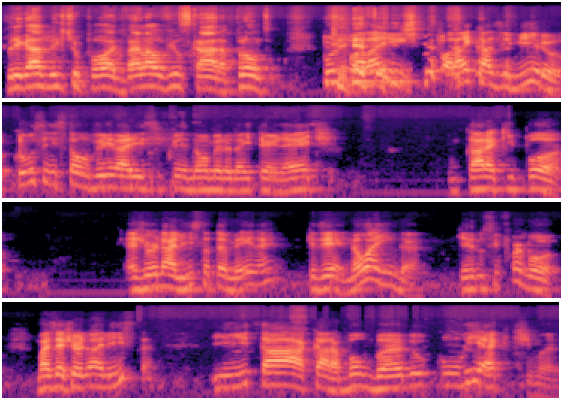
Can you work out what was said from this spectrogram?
Obrigado, Big Two Pod. Vai lá ouvir os caras, pronto. Por falar, em, por falar em Casimiro, como vocês estão vendo aí esse fenômeno da internet? Um cara que, pô, é jornalista também, né? Quer dizer, não ainda, que ele não se formou, mas é jornalista e tá, cara, bombando com o React, mano.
